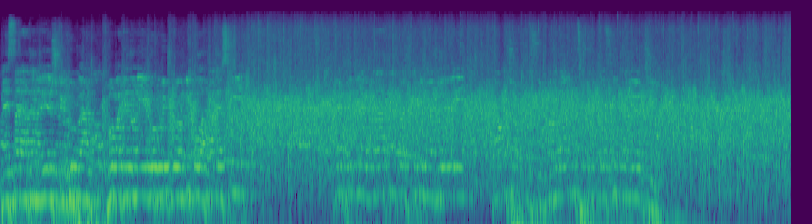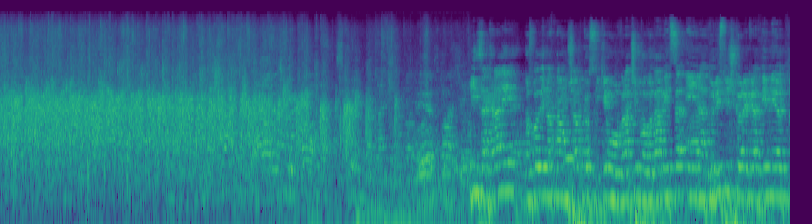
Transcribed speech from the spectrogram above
најстарата навивачка група во Македонија го повикувам Никола Падевски. И за крај, господинот Наум Шапковски ќе му врачи благодарница и на туристичко-рекреативниот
